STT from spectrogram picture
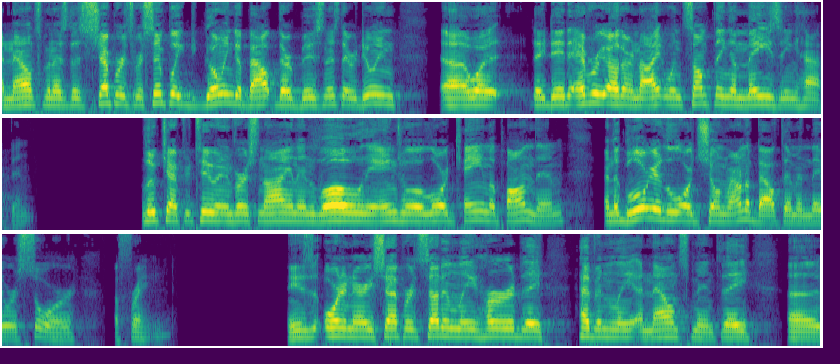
announcement as the shepherds were simply going about their business. They were doing uh, what they did every other night when something amazing happened. Luke chapter 2 and verse 9 And lo, the angel of the Lord came upon them, and the glory of the Lord shone round about them, and they were sore afraid. These ordinary shepherds suddenly heard the heavenly announcement. They, uh,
